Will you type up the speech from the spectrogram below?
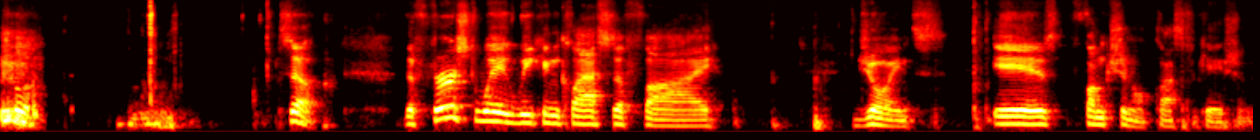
so the first way we can classify joints is functional classification.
